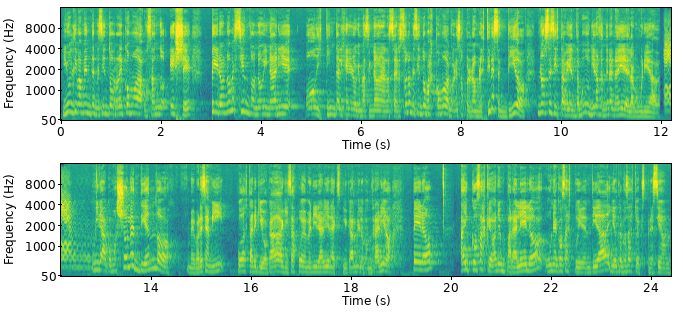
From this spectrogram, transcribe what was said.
y últimamente me siento re cómoda usando ella, pero no me siento no binaria o distinta al género que me asignaron al nacer. Solo me siento más cómoda con esos pronombres. ¿Tiene sentido? No sé si está bien. Tampoco quiero ofender a nadie de la comunidad. Mira, como yo lo entiendo, me parece a mí, puedo estar equivocada, quizás puede venir alguien a explicarme lo contrario, pero hay cosas que van en paralelo. Una cosa es tu identidad y otra cosa es tu expresión.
